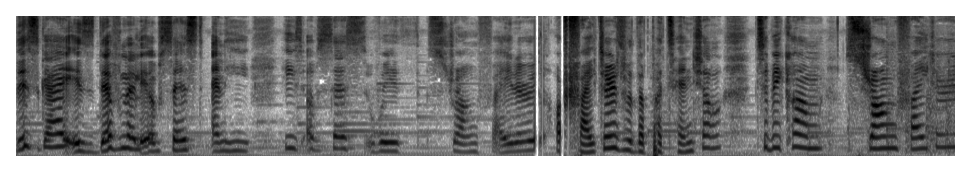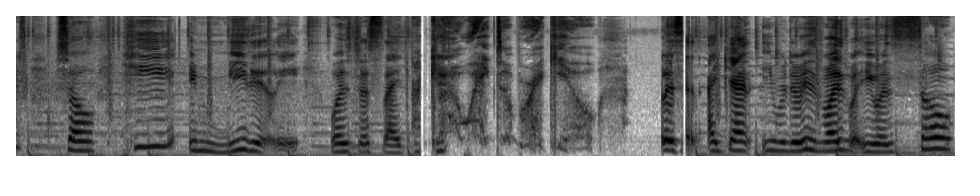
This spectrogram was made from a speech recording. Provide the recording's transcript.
this guy is definitely obsessed, and he he's obsessed with strong fighters or fighters with the potential to become strong fighters. So he immediately was just like, I can't wait to break you. Listen, I can't even do his voice, but he was so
